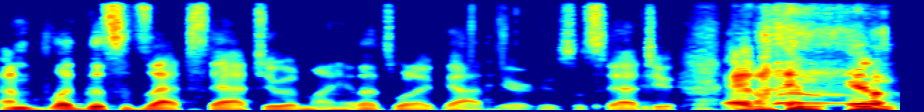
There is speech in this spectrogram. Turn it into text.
I'm like this is that statue in my head that's what i've got here it's a statue. And and and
